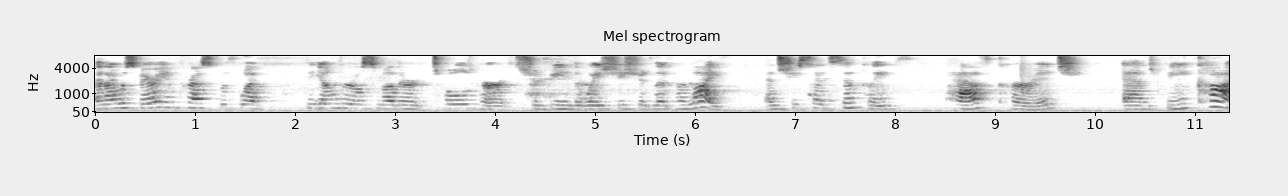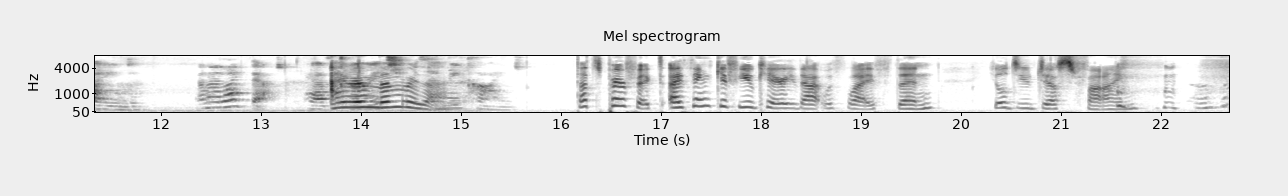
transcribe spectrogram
and I was very impressed with what the young girl's mother told her should be the way she should live her life. And she said simply, have courage and be kind. And I like that. Have I courage remember that. and be kind. That's perfect. I think if you carry that with life, then you'll do just fine. Mhm.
